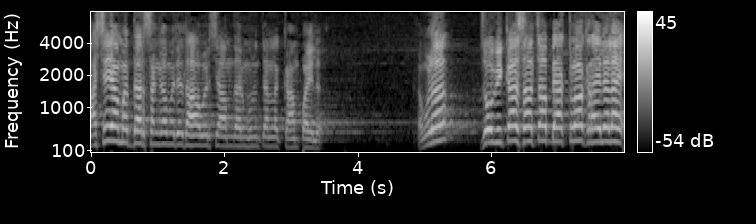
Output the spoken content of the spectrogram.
असे या मतदारसंघामध्ये दहा वर्ष आमदार म्हणून त्यांना काम पाहिलं. त्यामुळं जो विकासाचा बॅकलॉग राहिलेला आहे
